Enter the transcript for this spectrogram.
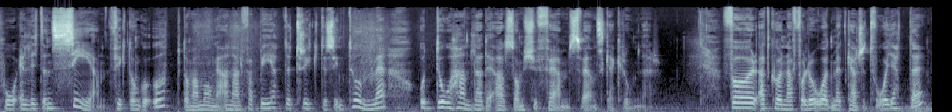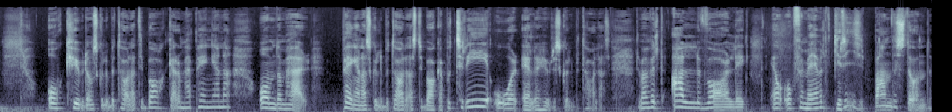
På en liten scen fick de gå upp, de var många analfabeter, tryckte sin tumme och då handlade det alltså om 25 svenska kronor. För att kunna få råd med kanske två jätter och hur de skulle betala tillbaka de här pengarna. Om de här pengarna skulle betalas tillbaka på tre år eller hur det skulle betalas. Det var en väldigt allvarlig och för mig en väldigt gripande stund.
